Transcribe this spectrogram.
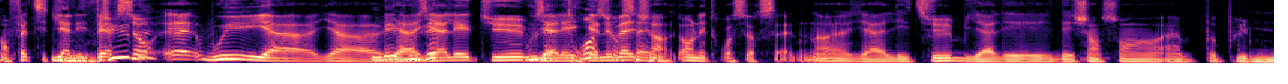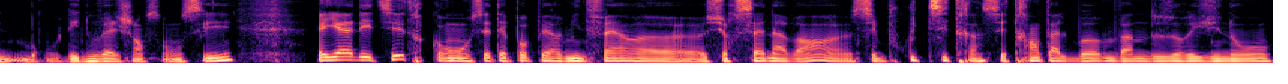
en fait, c'est y une les version. tubes euh, oui, il y a, y a, y a, y a êtes- les tubes, vous il y a êtes les, y a trois les sur nouvelles scène. On est trois sur scène. hein. Il y a les tubes, il y a les, des chansons un peu plus. Bon, des nouvelles chansons aussi. Et il y a des titres qu'on s'était pas permis de faire euh, sur scène avant. C'est beaucoup de titres. hein. C'est 30 albums, 22 originaux.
